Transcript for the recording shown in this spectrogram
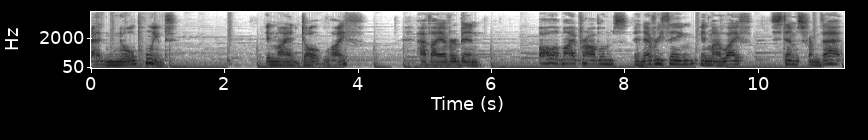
at no point in my adult life have I ever been all of my problems and everything in my life stems from that.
